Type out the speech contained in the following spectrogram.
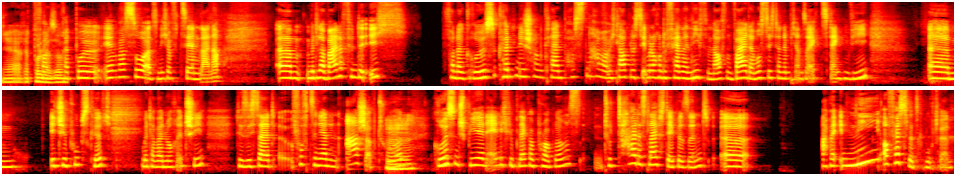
Ja, Red Bull oder so. Red Bull irgendwas so, also nicht offiziell im Line-Up. Ähm, mittlerweile finde ich, von der Größe könnten die schon einen kleinen Posten haben, aber ich glaube, dass die immer noch unter ferner Liefen laufen, weil da musste ich dann nämlich an so Acts denken wie ähm, Itchy Poops Kid, mittlerweile nur noch Itchy, die sich seit 15 Jahren den Arsch abtouren, Mhm. Größen spielen, ähnlich wie Blackout Problems, total das Live-Staple sind, äh, aber nie auf Festivals gebucht werden.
